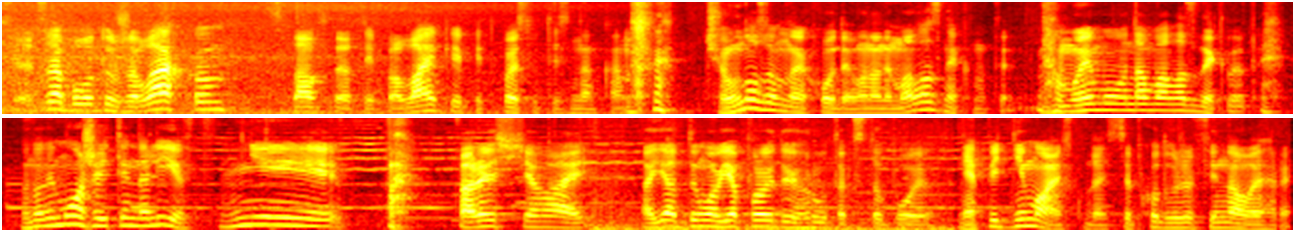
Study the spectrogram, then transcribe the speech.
Все, це було дуже легко. Ставте типу лайки, підписуйтесь на канал. Чому воно за мною ходить? Вона не мала зникнути? По-моєму, вона мала зникнути. Воно не може йти на ліфт. Ні. Перещавай. А я думав, я пройду ігру так з тобою. Я піднімаюсь кудись, це походу вже фінал ігри.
